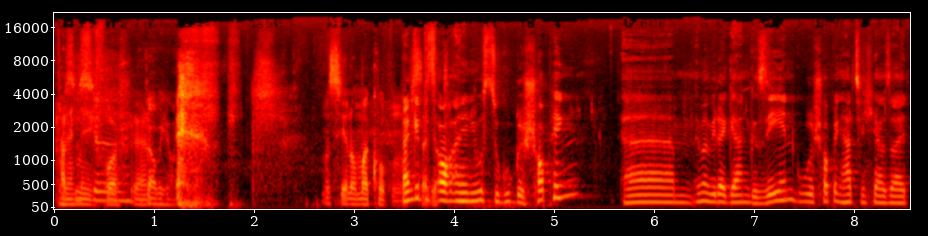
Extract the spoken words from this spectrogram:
Kann ich mir nicht vorstellen. Glaube ich auch. nicht. Muss hier nochmal gucken. Dann gibt da es auch eine News zu Google Shopping. Ähm, immer wieder gern gesehen. Google Shopping hat sich ja seit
